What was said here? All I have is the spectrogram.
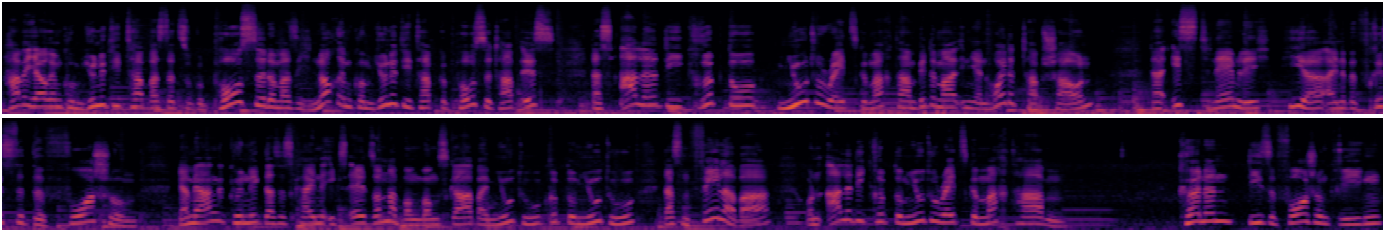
Habe ich auch im Community-Tab was dazu gepostet und was ich noch im Community-Tab gepostet habe, ist, dass alle, die Krypto Mewtwo Raids gemacht haben, bitte mal in ihren Heute-Tab schauen. Da ist nämlich hier eine befristete Forschung. Wir haben ja angekündigt, dass es keine XL-Sonderbonbons gab bei Mewtwo, Krypto Mewtwo, das ein Fehler war und alle, die Krypto Mewtwo Raids gemacht haben, können diese Forschung kriegen.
